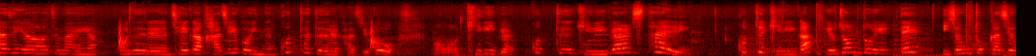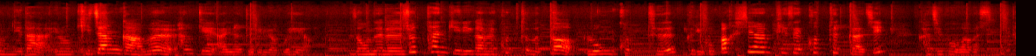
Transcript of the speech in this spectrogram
안녕하세요, 드마예요. 오늘은 제가 가지고 있는 코트들을 가지고 어, 길이별, 코트 길이별 스타일링. 코트 길이가 이 정도일 때 이 정도까지 옵니다. 이런 기장감을 함께 알려드리려고 해요. 그래서 오늘은 숏한 길이감의 코트부터 롱 코트, 그리고 박시한 핏의 코트까지 가지고 와봤습니다.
